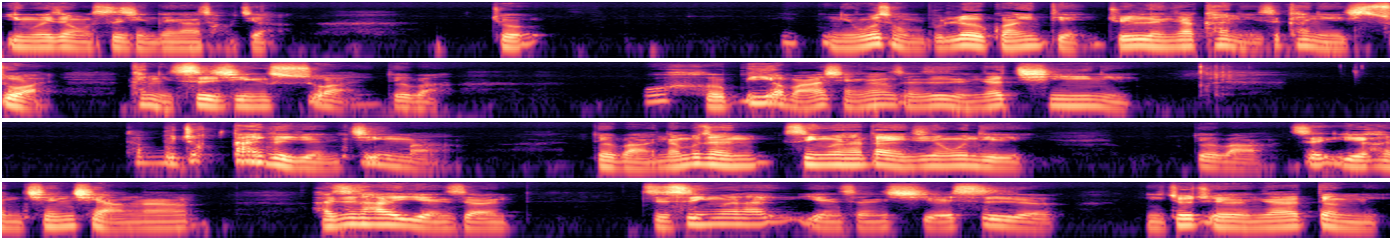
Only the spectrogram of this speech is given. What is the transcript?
因为这种事情跟人家吵架。就你为什么不乐观一点？觉得人家看你是看你帅，看你刺青帅，对吧？我何必要把他想象成是人家欺你？他不就戴个眼镜嘛，对吧？难不成是因为他戴眼镜的问题，对吧？这也很牵强啊。还是他的眼神，只是因为他眼神斜视了，你就觉得人家在瞪你，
